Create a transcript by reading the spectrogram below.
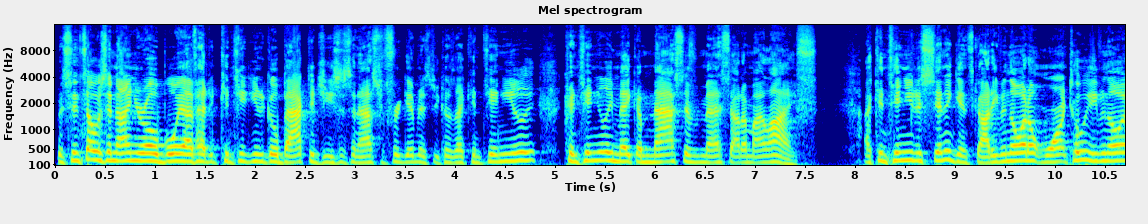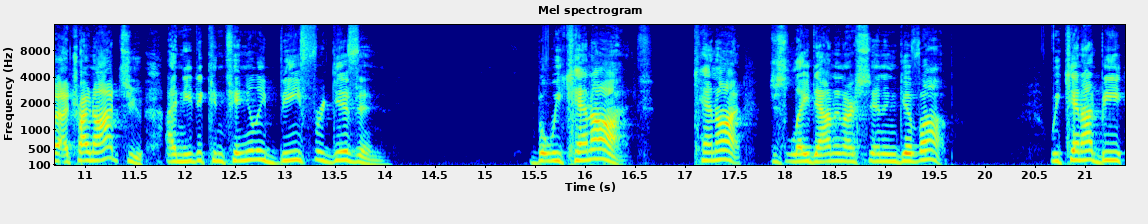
But since I was a nine year old boy, I've had to continue to go back to Jesus and ask for forgiveness because I continually, continually make a massive mess out of my life. I continue to sin against God, even though I don't want to, even though I try not to. I need to continually be forgiven. But we cannot, cannot just lay down in our sin and give up. We cannot be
